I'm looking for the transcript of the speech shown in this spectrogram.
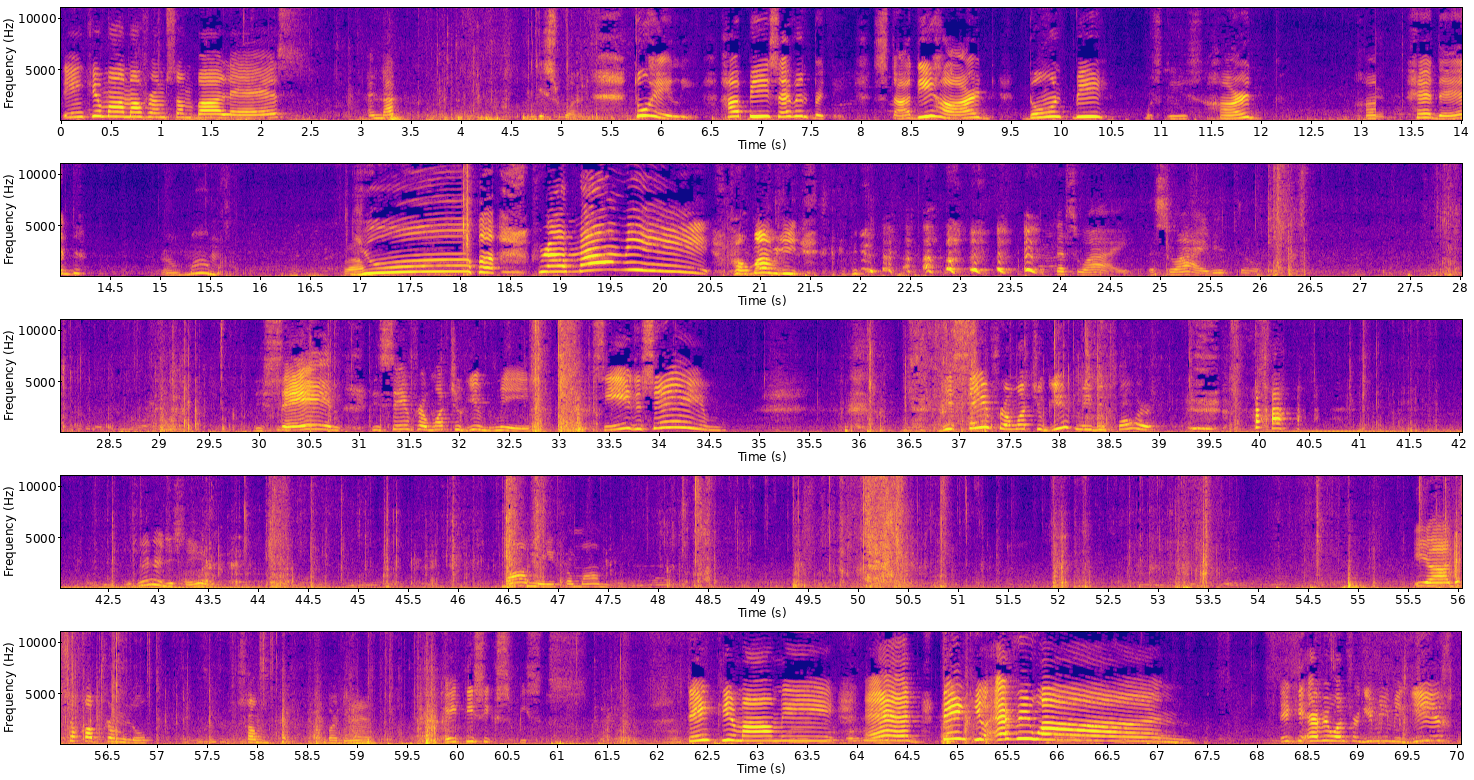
Thank you, Mama, from Zambales. And that, this one. To Jhailey. Happy 7th birthday. Study hard. Don't be, what's this? Hard. hard headed. From Mama. From? You. From Mommy. From Mommy. That's why. That's why I didn't know. The same. The same from what you give me. See? The same. The same from what you give me before. it's very the same. Mommy from mommy. Yeah, that's a cup from Look. Somebody. Mm. 86 pieces. Thank you, Mommy! And thank you, everyone! Everyone, for giving me gift.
